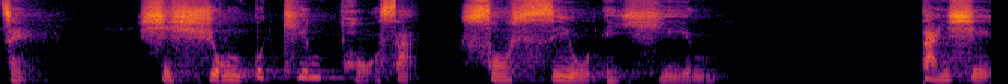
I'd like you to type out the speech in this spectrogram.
这是上不轻菩萨所修的行。但是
